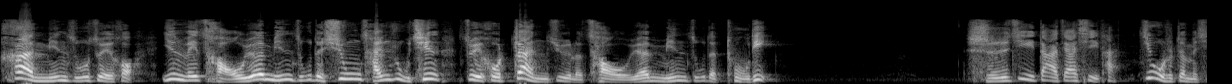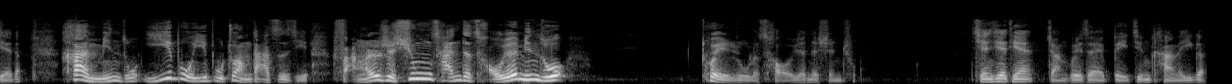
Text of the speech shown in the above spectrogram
汉民族最后因为草原民族的凶残入侵，最后占据了草原民族的土地。史记大家细看就是这么写的，汉民族一步一步壮大自己，反而是凶残的草原民族。退入了草原的深处。前些天，掌柜在北京看了一个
